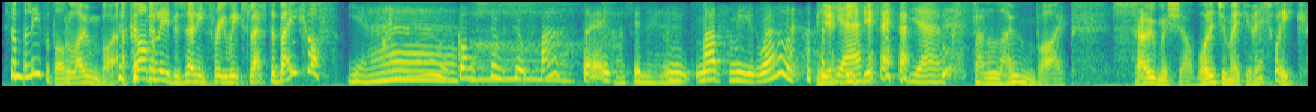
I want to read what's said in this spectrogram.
It's unbelievable. Flown by. I can't believe there's only three weeks left to Bake Off. Yeah. It's gone so, so fast. It's, it's mm, mad for me as well. Yes, yes. Flown by. So, Michelle, what did you make of this week?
